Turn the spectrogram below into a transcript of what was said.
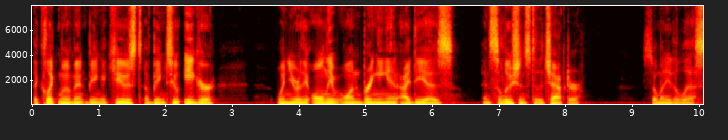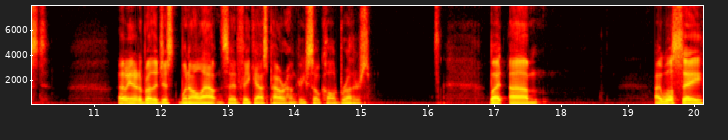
the click movement being accused of being too eager when you're the only one bringing in ideas and solutions to the chapter. So many to list. Then we had a brother just went all out and said fake ass power hungry so called brothers. But um, I will say,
